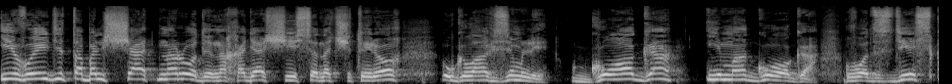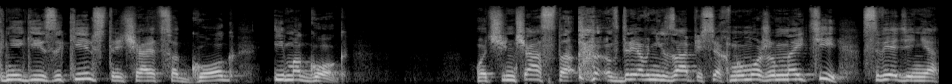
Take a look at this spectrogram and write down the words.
и выйдет обольщать народы, находящиеся на четырех углах земли. Гога и Магога. Вот здесь в книге Иезекииль встречается Гог и Магог. Очень часто в древних записях мы можем найти сведения,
